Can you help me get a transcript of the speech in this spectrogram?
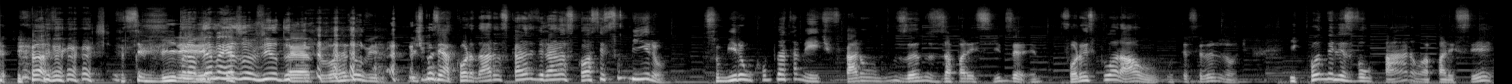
se virem. Problema resolvido. É, problema resolvido. E, tipo assim, acordaram, os caras viraram as costas e sumiram. Sumiram completamente. Ficaram alguns anos desaparecidos. Foram explorar o, o terceiro horizonte. E quando eles voltaram a aparecer,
